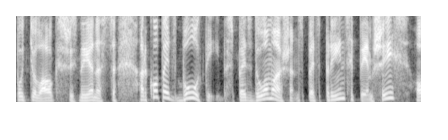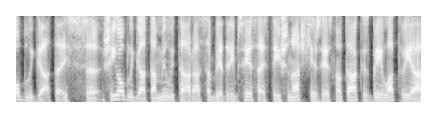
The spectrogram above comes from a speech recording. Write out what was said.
puķu lauks šis dienests. Ar ko pēc būtības, pēc domāšanas, pēc principiem šis obligātais, šī obligātā militārā sabiedrības iesaistīšana atšķirsies no tā, kas bija Latvijā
